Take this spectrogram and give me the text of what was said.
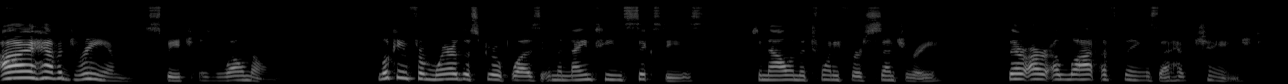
I have a dream speech is well known. Looking from where this group was in the 1960s to now in the 21st century, there are a lot of things that have changed.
